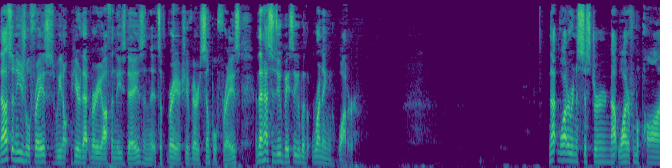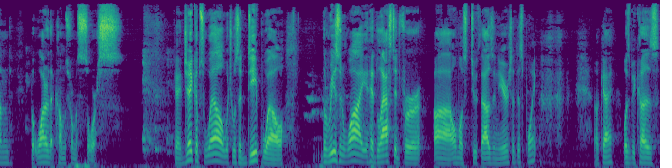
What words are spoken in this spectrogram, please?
Now that's an unusual phrase. We don't hear that very often these days, and it's a very actually a very simple phrase, and that has to do basically with running water. Not water in a cistern, not water from a pond, but water that comes from a source. Okay, Jacob's well, which was a deep well, the reason why it had lasted for uh, almost 2,000 years at this point, okay, was because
